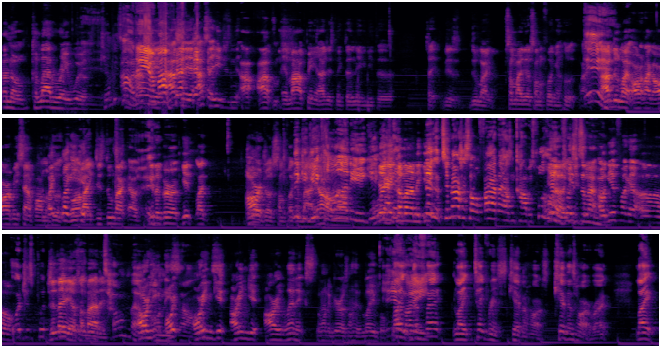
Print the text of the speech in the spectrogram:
I don't know, collaborate with. Can we Oh, damn, I said, I said. I said he just. I, I, in my opinion, I just think that nigga need to take, just do like somebody else on the fucking hook. Like, Yeah. I do like art, like an R&B sample on the Like- hook, like or get- like just do like uh, get a girl, get like Art- Georgia or some fucking Nigga, get I don't know. Kehlani, get, Yeah, get Kehlani, get Nigga, Tinashe sold 5,000 copies. Put her yeah, on get Justice like, or get fucking uh, Or just put Jhené or the people somebody. we talking about Or on he, or, or you can get, or you can get Ari Lennox, one of the girls on his label. Yeah, like, like- the fact, like take for instance Kevin Hart, Kevin's Hart, right? Like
